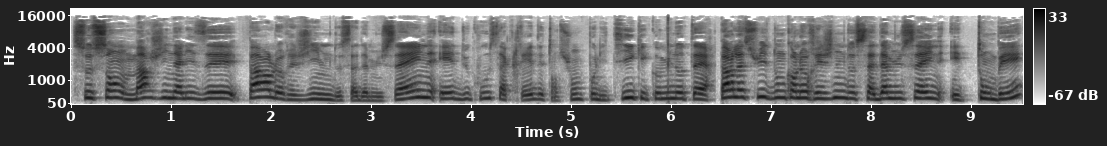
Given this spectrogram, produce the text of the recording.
se sent marginalisée par le régime de Saddam Hussein et du coup ça crée des tensions politiques et communautaires. Par la suite, donc quand le régime de Saddam Hussein est tombé,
